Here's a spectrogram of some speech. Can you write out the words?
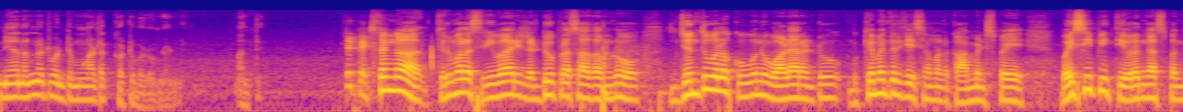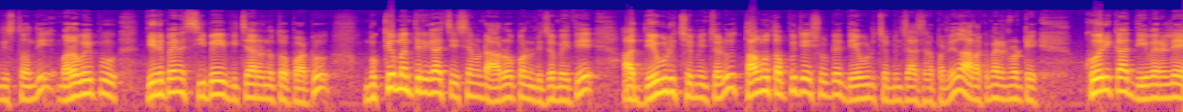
నేను అన్నటువంటి మాటకు కట్టుబడి ఉండండి. అంతే. అంటే ఖచ్చితంగా తిరుమల శ్రీవారి లడ్డూ ప్రసాదంలో జంతువుల కొవ్వును వాడారంటూ ముఖ్యమంత్రి చేసిన మన కామెంట్స్పై వైసీపీ తీవ్రంగా స్పందిస్తోంది. మరోవైపు దీనిపైన సిబిఐ విచారణతో పాటు ముఖ్యమంత్రిగా చేసినటువంటి ఆరోపణలు నిజమైతే ఆ దేవుడు క్షమించాడు. తాము తప్పు చేసి ఉంటే దేవుడు క్షమించాల్సిన పని లేదు. ఆ రకమైనటువంటి కోరిక దీవెనలే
